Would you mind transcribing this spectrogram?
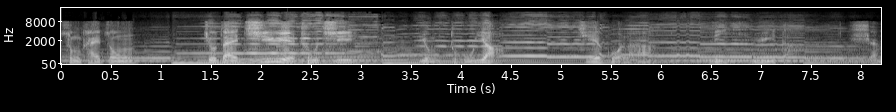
宋太宗就在七月初七用毒药结果了李煜的生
